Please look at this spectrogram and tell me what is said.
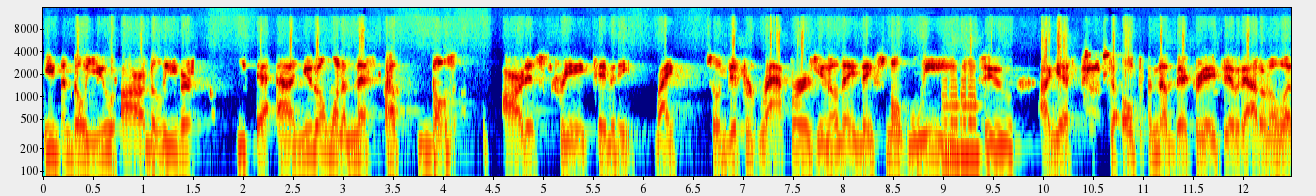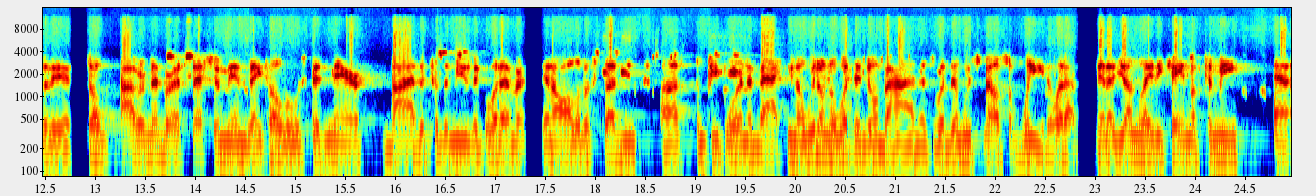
even though you are a believer, uh, you don't want to mess up those artists' creativity, right? So different rappers, you know, they they smoke weed to, I guess, to open up their creativity. I don't know what it is. So I remember a session, me and Zaytoven was sitting there vibing to the music whatever, and all of a sudden, uh, some people were in the back. You know, we don't know what they're doing behind us, but then we smell some weed or whatever. Then a young lady came up to me and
